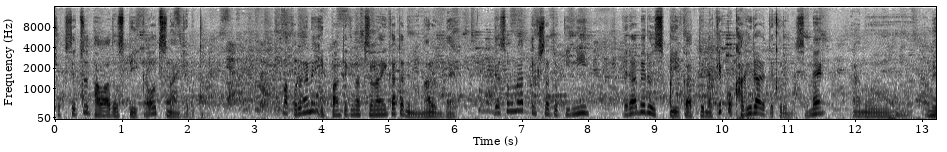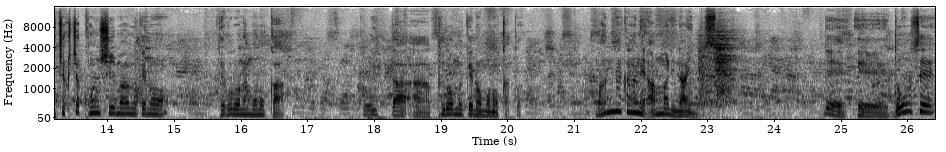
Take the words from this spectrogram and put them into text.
直接パワードスピーカーをつないでると、まあ、これがね一般的なつなぎ方にもなるんで。でそうなってきた時に選べるスピーカーっていうのは結構限られてくるんですよね。あの、めちゃくちゃコンシューマー向けの手頃なものかこういったあプロ向けのものかと。真ん中がねあんまりないんですで、えー、どうせ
